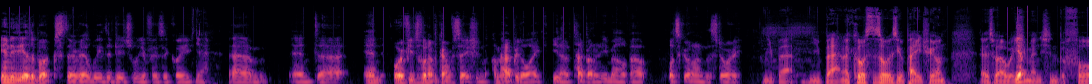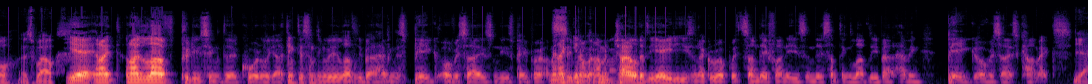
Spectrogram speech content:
any of the other books, they're available either digitally or physically. Yeah. Um, and uh, and or if you just want to have a conversation, I'm happy to like you know type out an email about what's going on in the story. You bet. You bet. And of course, there's always your Patreon as well, which Yep. you mentioned before as well. Yeah, and I and I love producing the quarterly. I think there's something really lovely about having this big, oversized newspaper. I mean, I, you know, cool, I'm a man. child of the '80s, and I grew up with Sunday Funnies, and there's something lovely about having big, oversized comics. Yeah.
